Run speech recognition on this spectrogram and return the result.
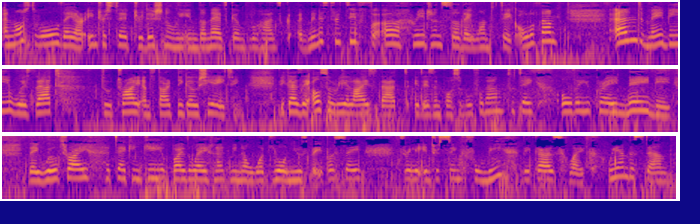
And most of all, they are interested traditionally in Donetsk and Luhansk administrative uh, regions, so they want to take all of them. And maybe with that, to try and start negotiating because they also realize that it is impossible for them to take over Ukraine. Maybe they will try attacking Kiev. By the way, let me know what your newspapers say it's really interesting for me because like we understand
